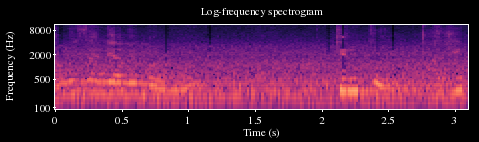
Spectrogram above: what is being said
আমি জানি আমি মরব কিন্তু আজীব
